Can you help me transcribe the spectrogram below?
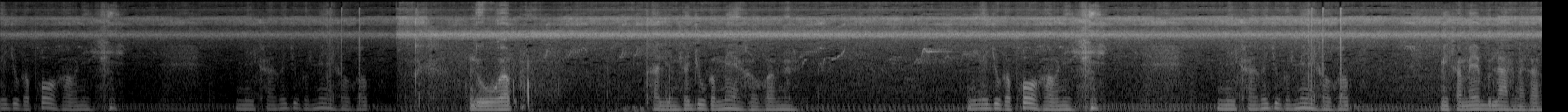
ก็อยู่กับพ่อเขานี่มีคาก็อยู่กับแม่เขาครับ ดูครับทารินก็อยู่กับแม่เขาครับนั่นนี่ก็อยู่กับพ่อเขานี่มีคาก็อยู่กับแม่เขาครับ มีคาแม่บุญลานะครับ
